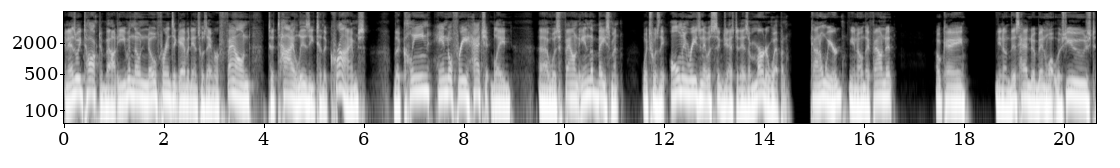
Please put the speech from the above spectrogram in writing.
And as we talked about, even though no forensic evidence was ever found to tie Lizzie to the crimes, the clean, handle free hatchet blade uh, was found in the basement, which was the only reason it was suggested as a murder weapon. Kind of weird, you know, they found it. Okay, you know, this had to have been what was used,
